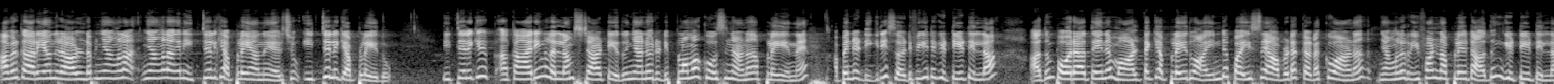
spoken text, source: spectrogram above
അവർക്ക് അറിയാവുന്ന ഒരാളുണ്ട്. അപ്പം ഞങ്ങൾ ഞങ്ങൾ അങ്ങനെ ഇറ്റലിക്ക് അപ്ലൈ ചെയ്യാമെന്ന് വിചാരിച്ചു. ഇറ്റലിക്ക് അപ്ലൈ ചെയ്തു. ഇറ്റലിക്ക് കാര്യങ്ങളെല്ലാം സ്റ്റാർട്ട് ചെയ്തു. ഞാനൊരു ഡിപ്ലോമ കോഴ്സിനാണ് അപ്ലൈ ചെയ്യുന്നത് അപ്പോൾ എന്റെ ഡിഗ്രി സർട്ടിഫിക്കറ്റ് കിട്ടിയിട്ടില്ല. അതും പോരാത്തതിന് മാൾട്ടയ്ക്ക് അപ്ലൈ ചെയ്തു. അതിന്റെ പൈസ അവിടെ കിടക്കുവാണ്. ഞങ്ങൾ റീഫണ്ട് അപ്ലൈ ചെയ്തിട്ട് അതും കിട്ടിയിട്ടില്ല.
